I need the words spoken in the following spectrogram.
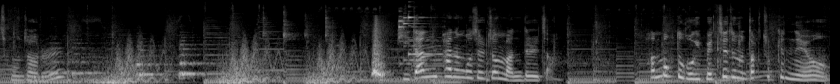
정자를? 비단 파는 곳을 좀 만들자. 한복도 거기 배치두면 딱 좋겠네요.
